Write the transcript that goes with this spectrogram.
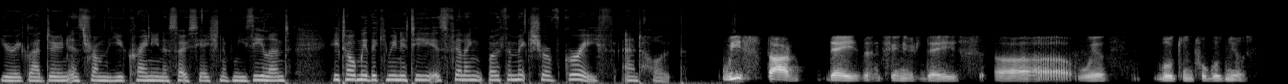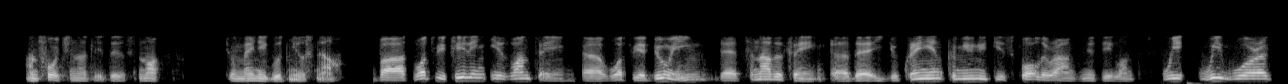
Yuriy Gladun is from the Ukrainian Association of New Zealand. He told me the community is feeling both a mixture of grief and hope. We start days and finish days uh, with looking for good news. Unfortunately, there's not too many good news now. But what we're feeling is one thing. Uh, what we are doing, that's another thing. Uh, the Ukrainian communities all around New Zealand. We we work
